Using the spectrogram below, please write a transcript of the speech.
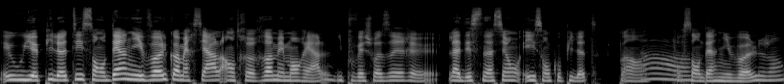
et où il a piloté son dernier vol commercial entre Rome et Montréal. Il pouvait choisir euh, la destination et son copilote en- Ah. pour son dernier vol, genre.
